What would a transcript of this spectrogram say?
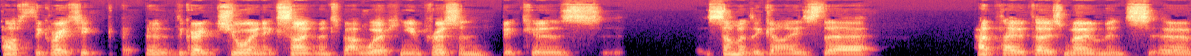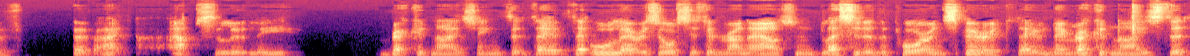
part of the great uh, the great joy and excitement about working in prison because some of the guys there had those, those moments of of absolutely recognizing that they that all their resources had run out and blessed are the poor in spirit. They they recognized that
